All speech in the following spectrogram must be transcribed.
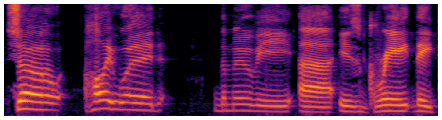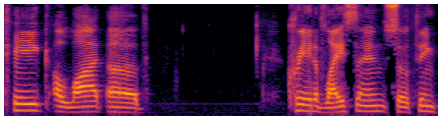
so Hollywood, the movie uh, is great. They take a lot of creative license. So think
